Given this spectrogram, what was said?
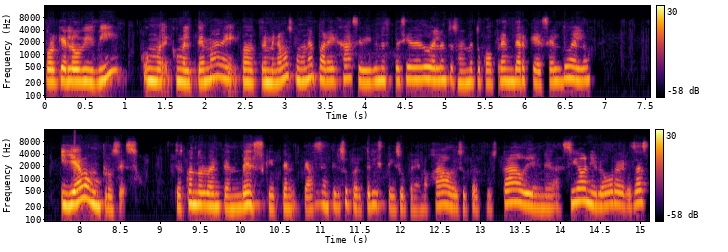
porque lo viví con, con, el tema de cuando terminamos con una pareja, se vive una especie de duelo, entonces a mí me tocó aprender qué es el duelo y lleva un proceso. Entonces cuando lo entendés, que te, te vas a sentir súper triste y súper enojado y súper frustrado y en negación y luego regresas,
